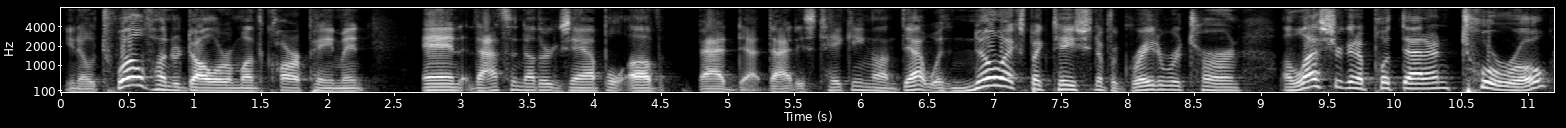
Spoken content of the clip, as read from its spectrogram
you know, $1200 a month car payment. And that's another example of bad debt. That is taking on debt with no expectation of a greater return unless you're going to put that on Turo,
